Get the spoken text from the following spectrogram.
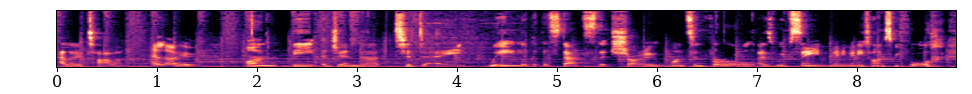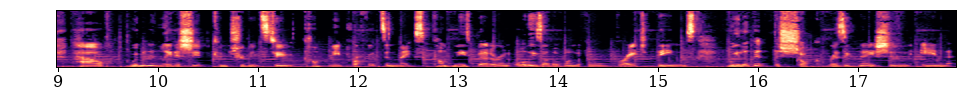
Hello, Tarla. Hello. On the agenda today, we look at the stats that show once and for all, as we've seen many, many times before, how women in leadership contributes to company profits and makes companies better and all these other wonderful, great things. We look at the shock resignation in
